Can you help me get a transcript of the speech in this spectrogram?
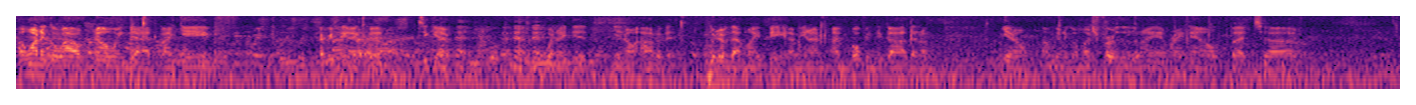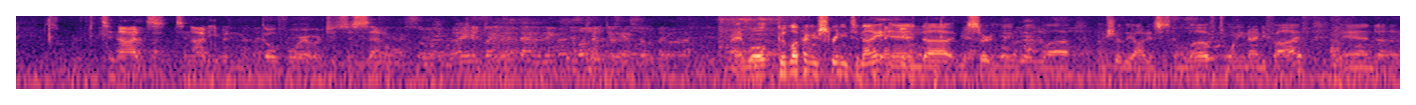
I want to go out knowing that I gave everything I could to get what I did, you know, out of it, whatever that might be. I mean, I'm, I'm hoping to God that I'm, you know, I'm going to go much further than I am right now, but. Uh, to not to not even go for it or to just settle, can't do that. Can't do it. All right. Well, good luck on your screening tonight, Thank and uh, we certainly will. Uh, I'm sure the audience is going to love 2095. And uh,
